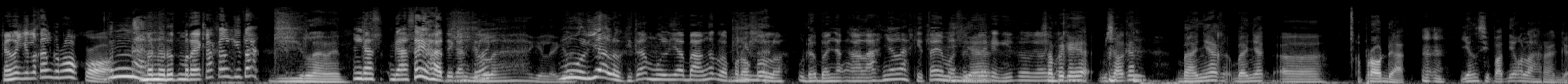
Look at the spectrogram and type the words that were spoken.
Karena kita kan ngerokok. Benar. Menurut mereka kan kita Gila men. nggak nggak sehat ya kan coy. Gila, gila, gila. Mulia loh kita, mulia banget loh perokok loh. Udah banyak ngalahnya lah kita ya maksudnya Iya. kayak gitu. Sampai kayak misalkan banyak banyak eh, produk Mm-mm, yang sifatnya olahraga.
